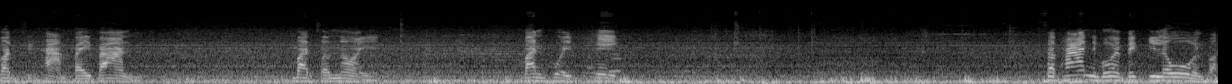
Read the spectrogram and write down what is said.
ก่อนสิขามไปบ้าน บ้านซะหน่อย บ้านห้วยเพก สะพานนี่บ่แมันเป็นกิโลห็นปะ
